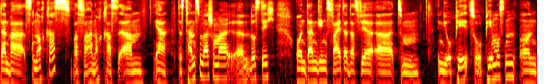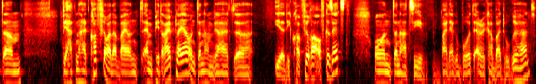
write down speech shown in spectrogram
dann war es noch krass. Was war noch krass? Ähm, ja, das Tanzen war schon mal äh, lustig. Und dann ging es weiter, dass wir äh, zum, in die OP, zur OP mussten. Und ähm, wir hatten halt Kopfhörer dabei und MP3-Player. Und dann haben wir halt äh, ihr die Kopfhörer aufgesetzt. Und dann hat sie bei der Geburt Erika Badu gehört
